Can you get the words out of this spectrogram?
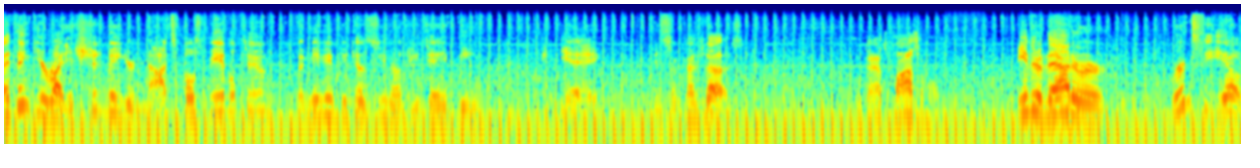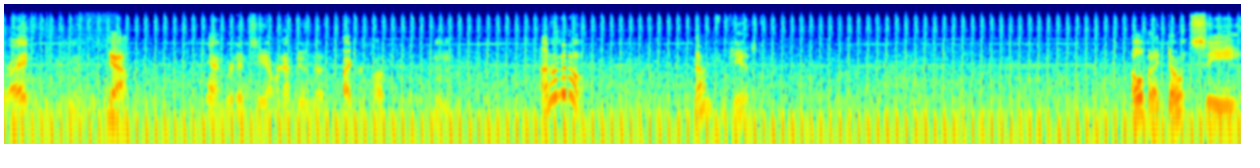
I think you're right. It should be you're not supposed to be able to, but maybe because you know GTA being GTA, it sometimes does. That's possible. Either that or we're in CEO, right? Yeah. Yeah, we're in CEO. We're not doing the biker club. Hmm. I don't know. Now I'm confused. Oh, but I don't see.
